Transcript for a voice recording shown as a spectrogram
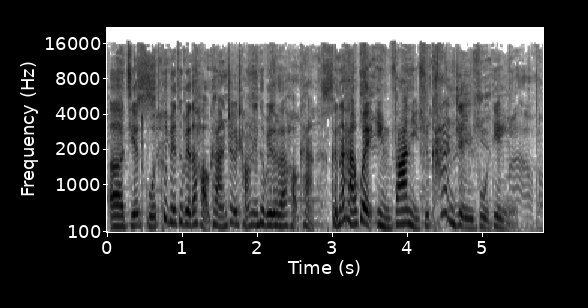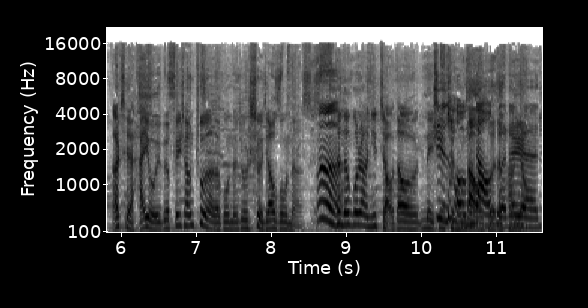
呃截图特别特别的好看，这个场景特别特别好看，可能还会引发你去看这一部电影。而且还有一个非常重要的功能，就是社交功能，嗯它嗯，能够让你找到那些志志同道合合的朋友。的人。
